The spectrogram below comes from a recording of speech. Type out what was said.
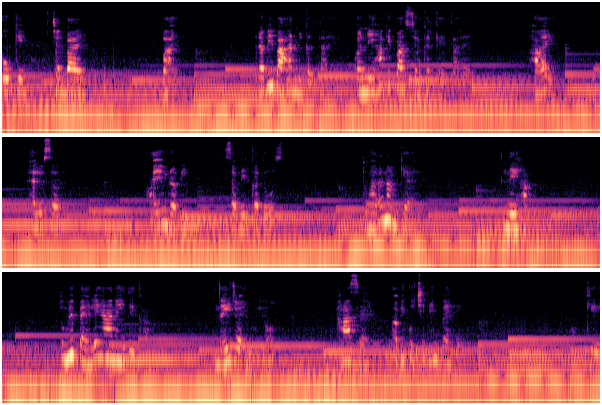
ओके, चल बाय बाय रवि बाहर निकलता है और नेहा के पास जाकर कहता है hi hello sir I am Ravi Sameer का दोस्त। तुम्हारा नाम क्या है? नेहा। तुम्हें पहले यहाँ नहीं देखा। नहीं ज्वाइन हुई हो? हाँ सर अभी कुछ ही दिन पहले। ओके।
